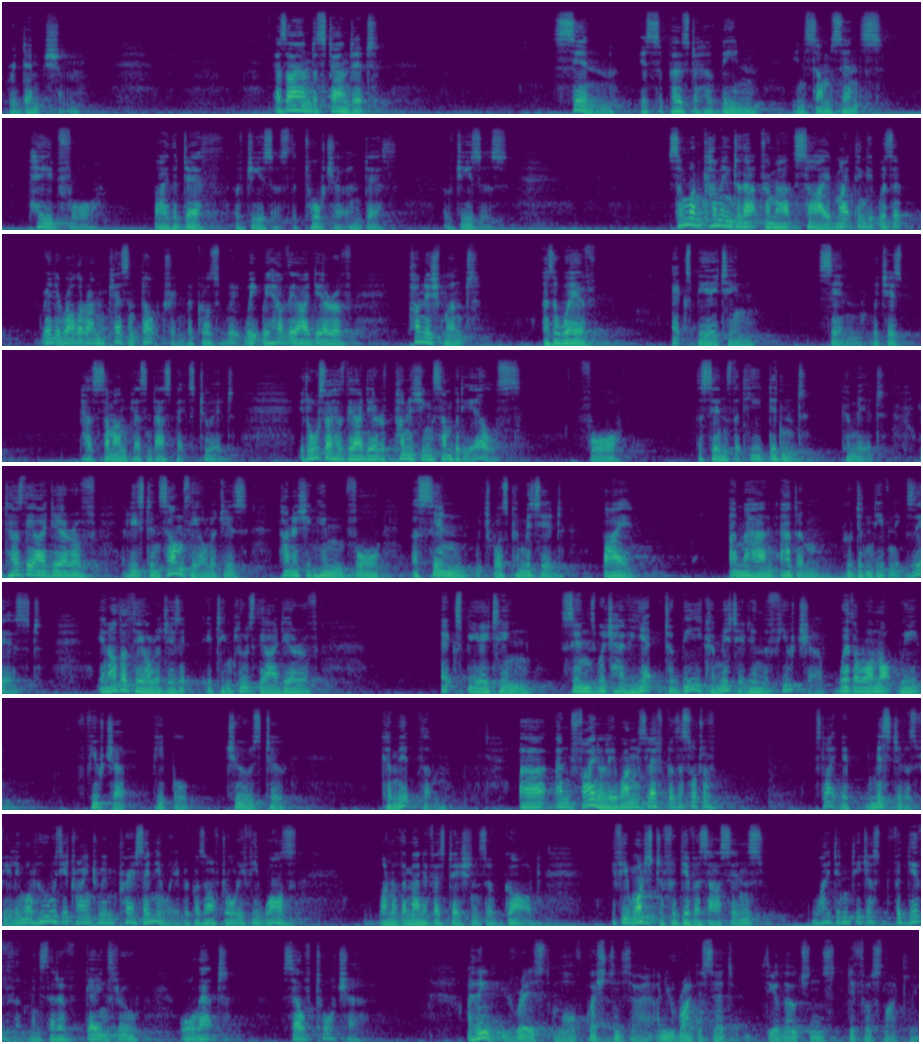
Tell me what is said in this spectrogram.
redemption. As I understand it, sin is supposed to have been, in some sense, paid for by the death of Jesus, the torture and death of Jesus. Someone coming to that from outside might think it was a really rather unpleasant doctrine because we, we, we have the idea of punishment as a way of expiating sin, which is, has some unpleasant aspects to it. It also has the idea of punishing somebody else for the sins that he didn't commit. It has the idea of, at least in some theologies, punishing him for a sin which was committed by a man, Adam, who didn't even exist. In other theologies, it, it includes the idea of expiating sins which have yet to be committed in the future, whether or not we future people choose to commit them. Uh, and finally, one's left with a sort of slightly mischievous feeling, well, who was he trying to impress anyway? Because after all, if he was one of the manifestations of God, if he wanted to forgive us our sins, why didn't he just forgive them instead of going through all that self-torture? I think you've raised a lot of questions there, and you've rightly said theologians differ slightly.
